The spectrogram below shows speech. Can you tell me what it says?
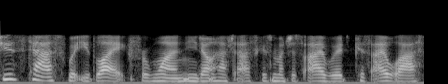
choose to ask what you'd like. For one, you don't have to ask as much as I would because I will ask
